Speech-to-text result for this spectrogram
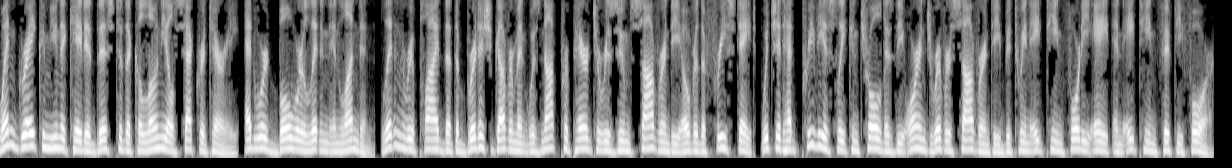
When Grey communicated this to the colonial secretary, Edward Bulwer Lytton in London, Lytton replied that the British government was not prepared to resume sovereignty over the Free State, which it had previously controlled as the Orange River Sovereignty between 1848 and 1854.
